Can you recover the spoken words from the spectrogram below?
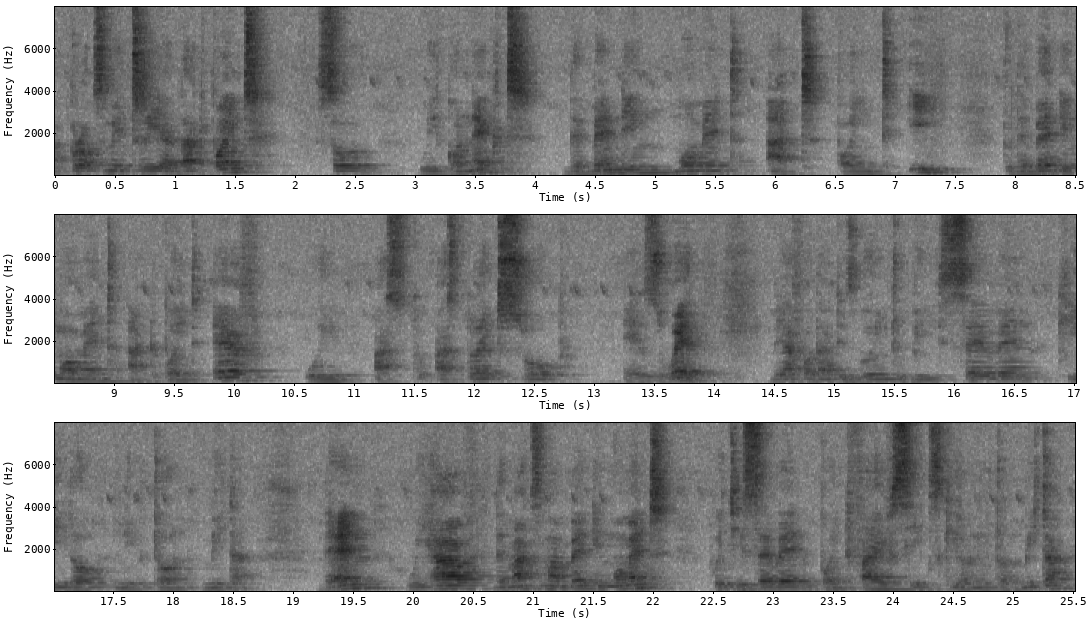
approximately at that point. So we connect the bending moment at point E to the bending moment at point F with a, a slight slope as well. Therefore, that is going to be 7 kilonewton meter. Then we have the maximum bending moment, which is 7.56 kilonewton meter.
